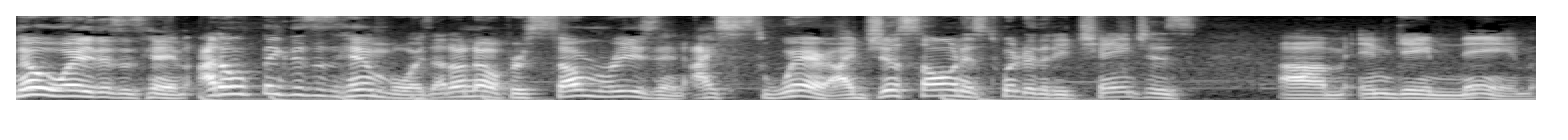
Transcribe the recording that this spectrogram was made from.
No way this is him. I don't think this is him, boys. I don't know. For some reason, I swear, I just saw on his Twitter that he changed his um, in-game name.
